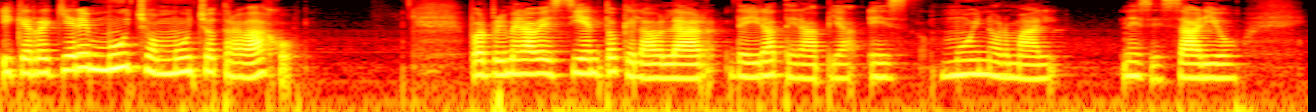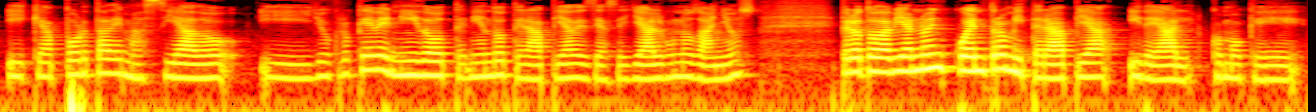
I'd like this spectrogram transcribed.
y que requiere mucho, mucho trabajo. Por primera vez siento que el hablar de ir a terapia es muy normal, necesario y que aporta demasiado y yo creo que he venido teniendo terapia desde hace ya algunos años, pero todavía no encuentro mi terapia ideal, como que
